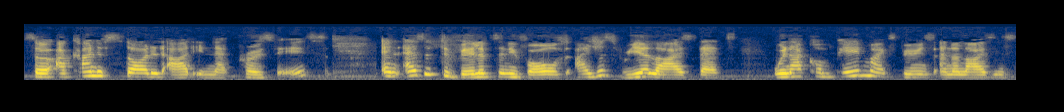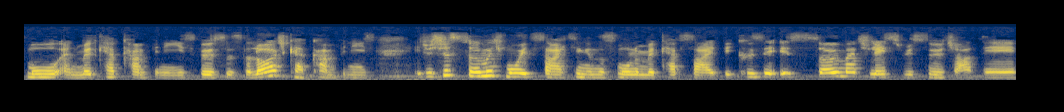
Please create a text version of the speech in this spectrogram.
So I kind of started out in that process. And as it developed and evolved, I just realized that when I compared my experience analyzing small and mid cap companies versus the large cap companies, it was just so much more exciting in the small and mid cap side because there is so much less research out there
